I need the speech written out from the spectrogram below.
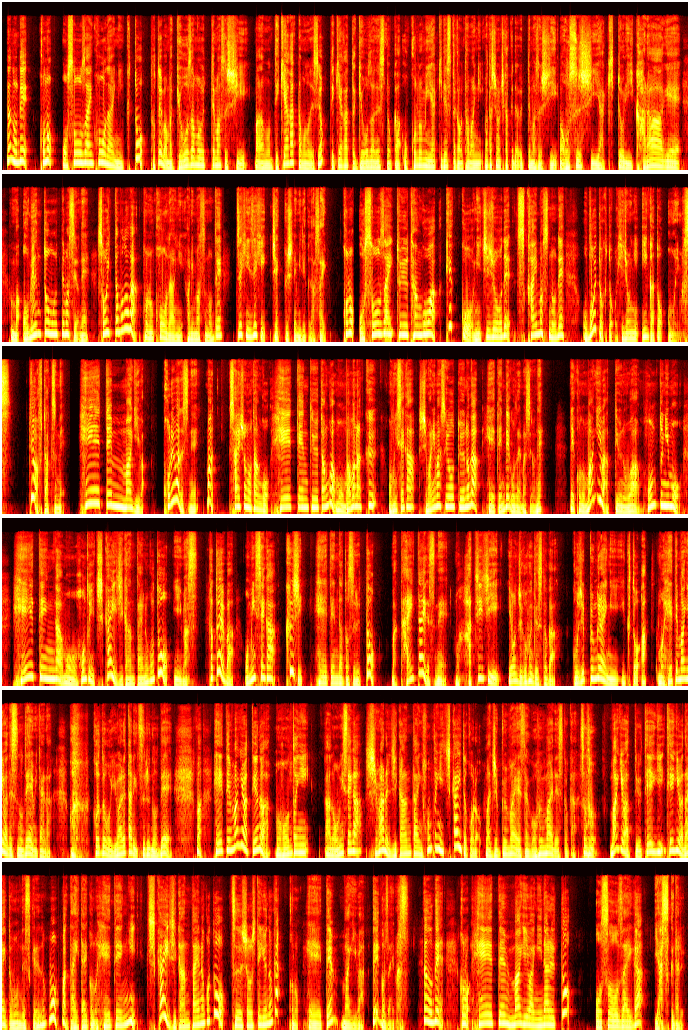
なので、このお惣菜コーナーに行くと、例えばま餃子も売ってますし、まああの出来上がったものですよ。出来上がった餃子ですとか、お好み焼きですとかもたまに私の近くでは売ってますし、まあ、お寿司、焼き鳥、唐揚げ、まあお弁当も売ってますよね。そういったものがこのコーナーにありますので、ぜひぜひチェックしてみてください。このお惣菜という単語は結構日常で使いますので、覚えておくと非常にいいかと思います。では二つ目。閉店間際。これはですね、まあ、最初の単語、閉店という単語はもう間もなくお店が閉まりますよというのが閉店でございますよね。で、この間際っていうのは本当にもう閉店がもう本当に近い時間帯のことを言います。例えば、お店が9時閉店だとすると、まあ大体ですね、もう8時45分ですとか、50分ぐらいに行くと、あ、もう閉店間際ですので、みたいな ことを言われたりするので、まあ、閉店間際っていうのは、もう本当に、あの、お店が閉まる時間帯に本当に近いところ、まあ、10分前ですとか5分前ですとか、その、間際っていう定義、定義はないと思うんですけれども、まあ、大体この閉店に近い時間帯のことを通称して言うのが、この閉店間際でございます。なので、この閉店間際になると、お惣菜が安くなる。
